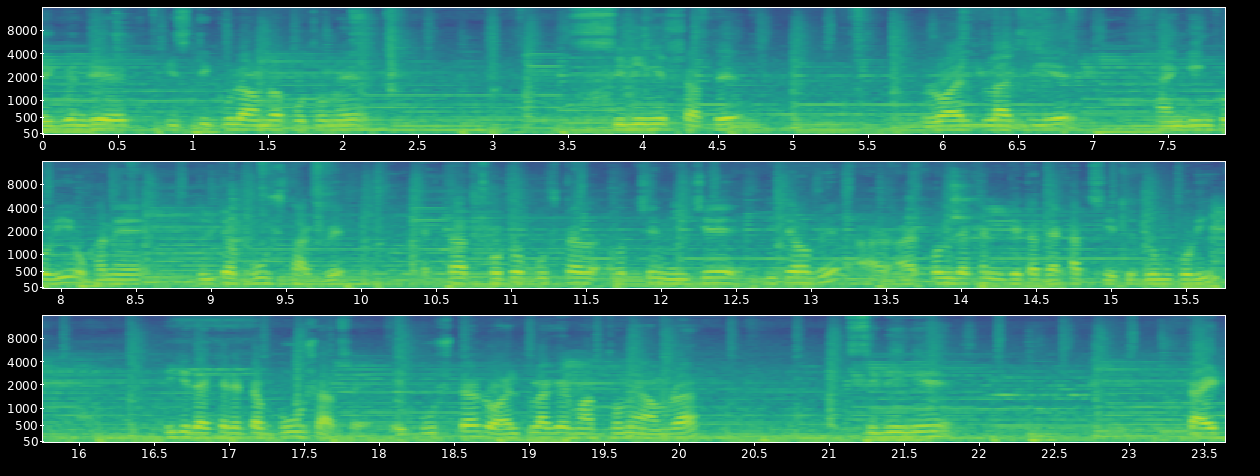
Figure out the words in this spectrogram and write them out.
দেখবেন যে স্টিকগুলো আমরা প্রথমে সিলিংয়ের সাথে রয়্যাল প্লাগ দিয়ে হ্যাঙ্গিং করি। ওখানে দুইটা বুশ থাকবে। একটা ছোট বুশটা হচ্ছে নিচে দিতে হবে। আর এখন দেখেন যেটা দেখাচ্ছি, একটু জুম করি। এই যে দেখেন একটা বুশ আছে। এই বুশটার রয়্যাল প্লাগের মাধ্যমে আমরা সিলিংয়ে টাইট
